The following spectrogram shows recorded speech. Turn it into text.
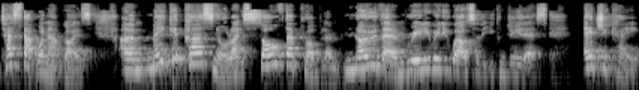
Test that one out, guys. Um, make it personal, like solve their problem, know them really, really well so that you can do this. Educate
